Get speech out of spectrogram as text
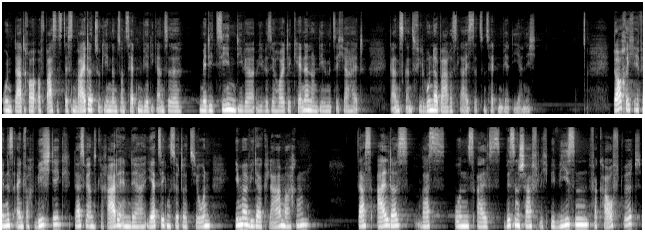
und darauf auf Basis dessen weiterzugehen, denn sonst hätten wir die ganze Medizin, die wir, wie wir sie heute kennen und die mit Sicherheit ganz, ganz viel Wunderbares leistet, sonst hätten wir die ja nicht. Doch ich finde es einfach wichtig, dass wir uns gerade in der jetzigen Situation immer wieder klar machen, dass all das, was uns als wissenschaftlich bewiesen verkauft wird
